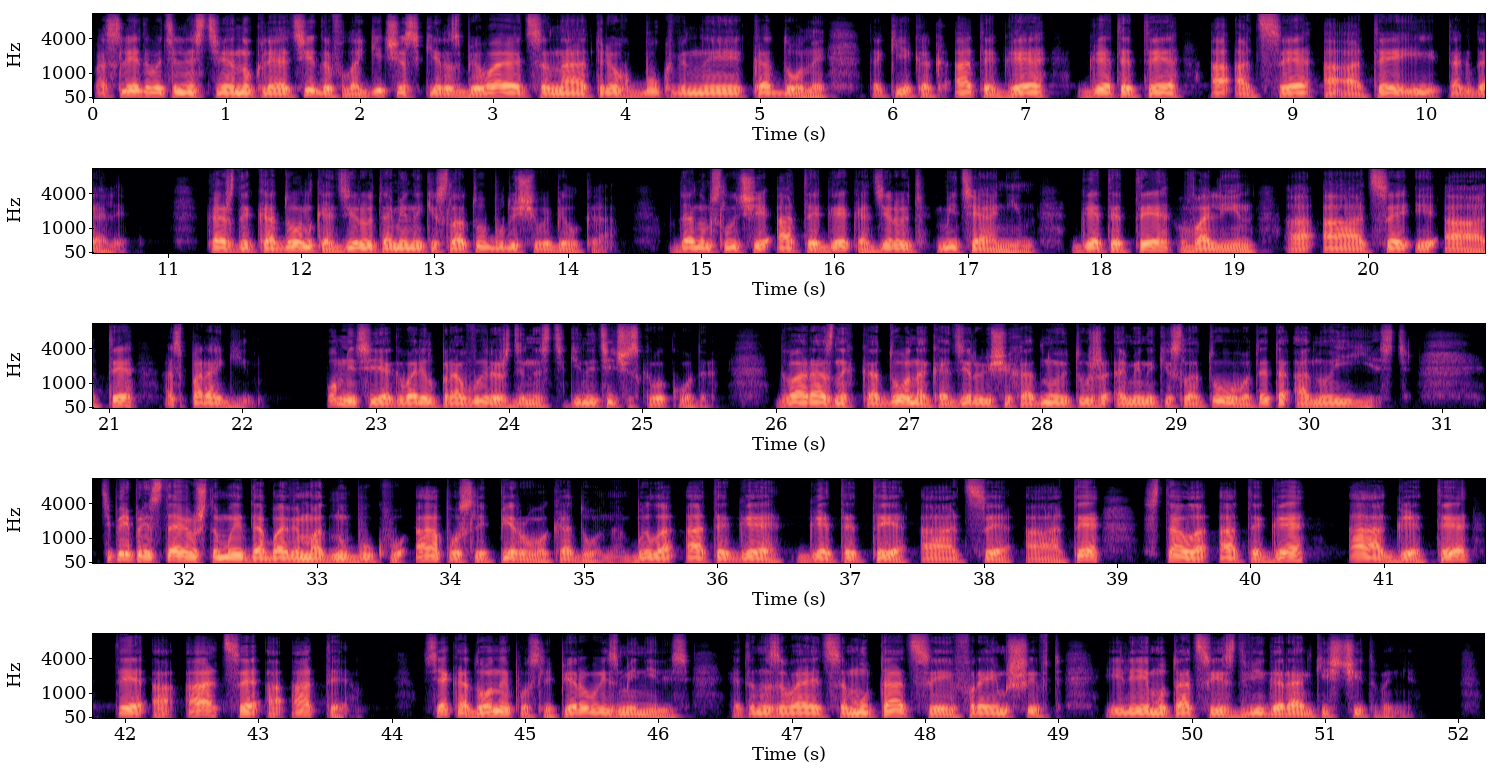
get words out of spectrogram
Последовательности нуклеотидов логически разбиваются на трехбуквенные кодоны, такие как АТГ, ГТТ, ААЦ, ААТ и так далее. Каждый кодон кодирует аминокислоту будущего белка. В данном случае АТГ кодирует метионин, ГТТ — валин, а ААЦ и ААТ — аспарагин. Помните, я говорил про вырожденность генетического кода? Два разных кодона, кодирующих одну и ту же аминокислоту, вот это оно и есть. Теперь представим, что мы добавим одну букву А после первого кодона. Было АТГ, ГТТ, ААЦ, ААТ, стало АТГ, АГТ, ТАА, ЦААТ. Все кодоны после первого изменились. Это называется мутацией фрейм-шифт или мутацией сдвига рамки считывания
